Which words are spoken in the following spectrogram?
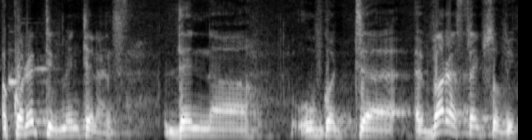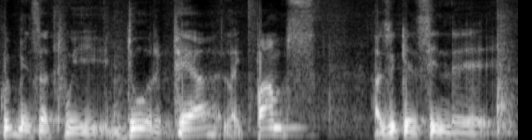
A corrective maintenance. Then uh, we've got uh, various types of equipment that we do repair, like pumps, as you can see in the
